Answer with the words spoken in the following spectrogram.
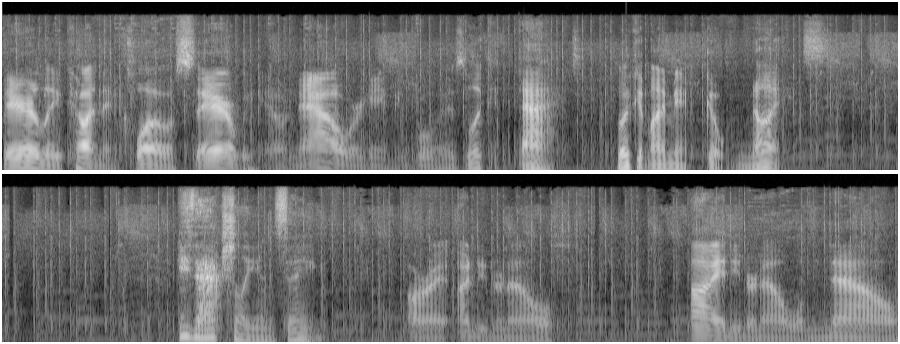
Barely cutting it close. There we go. Now we're gaming, boys. Look at that. Look at my man go nuts. He's actually insane. Alright, I need an owl. I need an owl now.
